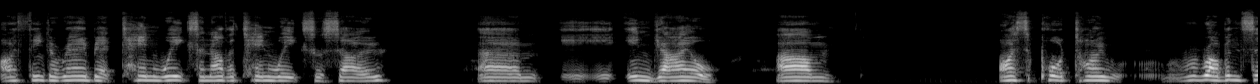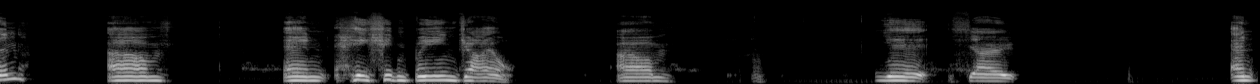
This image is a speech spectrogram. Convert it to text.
I think around about ten weeks, another ten weeks or so, um, in jail. Um, I support Tommy Robinson. Um, and he shouldn't be in jail. Um, yeah, so and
